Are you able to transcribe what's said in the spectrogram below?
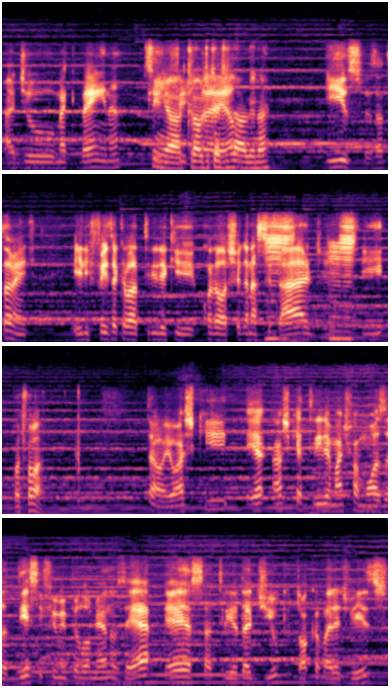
a Jill McBain, né? Sim, a Claudia Cardinale, né? Isso, exatamente. Ele fez aquela trilha que quando ela chega na cidade e... Pode falar. Então, eu acho que é, acho que a trilha mais famosa desse filme, pelo menos, é, é essa trilha da Jill, que toca várias vezes.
